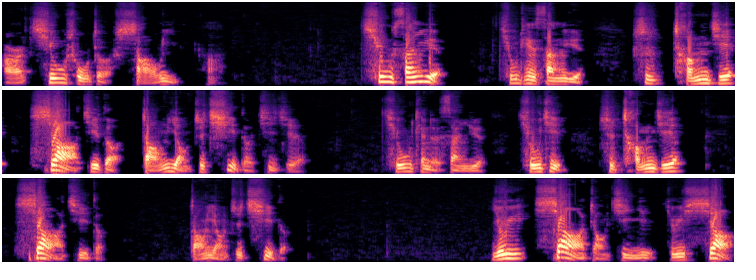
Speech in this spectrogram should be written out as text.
而秋收者少矣。啊，秋三月。秋天三个月是承接夏季的长养之气的季节。秋天的三月，秋季是承接夏季的长养之气的。由于夏长季逆，由于夏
